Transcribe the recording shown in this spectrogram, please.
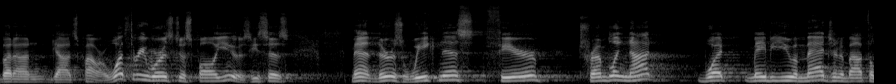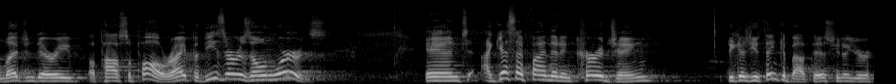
but on God's power. What three words does Paul use? He says, Man, there's weakness, fear, trembling, not what maybe you imagine about the legendary Apostle Paul, right? But these are his own words. And I guess I find that encouraging because you think about this, you know, you're,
